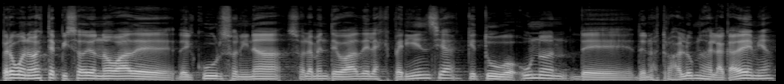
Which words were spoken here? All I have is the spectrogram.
Pero bueno, este episodio no va del curso ni nada, solamente va de la experiencia que tuvo uno de, nuestros alumnos de la academia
